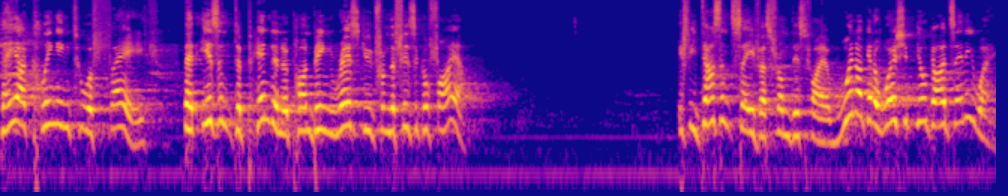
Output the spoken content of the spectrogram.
they are clinging to a faith that isn't dependent upon being rescued from the physical fire. If he doesn't save us from this fire, we're not going to worship your gods anyway.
